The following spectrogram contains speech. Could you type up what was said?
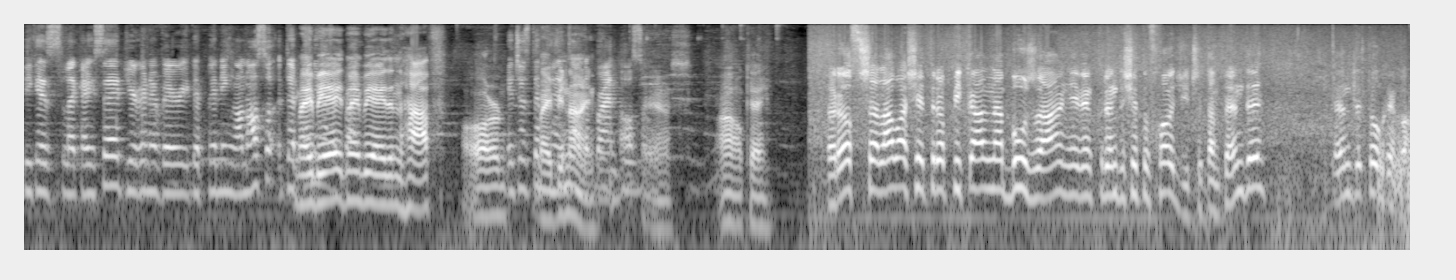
because like I said, you're gonna vary depending on also depending Maybe on the eight, brand. maybe eight and a half, or It just maybe depends on the nine. brand also. Yes. Ah, a, okej. Rozstrzelała się tropikalna burza. Nie wiem, którędy się tu wchodzi. Czy tamtędy? Tędy tu chyba.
